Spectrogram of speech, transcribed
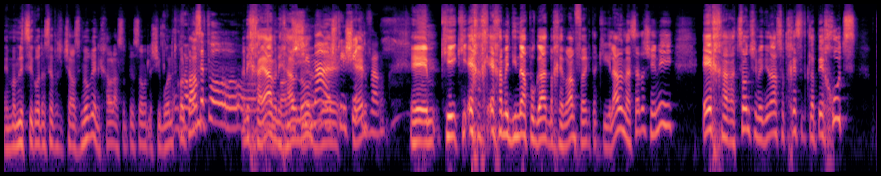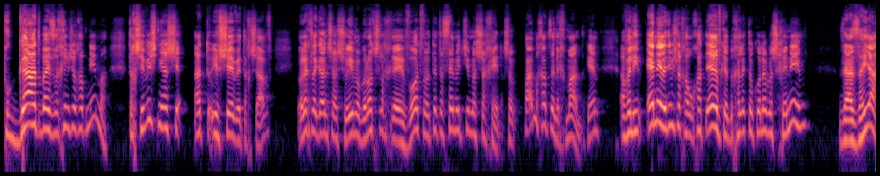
אני ממליץ לקרוא את הספר של צ'ארלס מורי, אני חייב לעשות פרסומת לשיבולת כל פעם. הוא עושה פה... אני חייב, אני חייב, נו. רשימה שלישית כן. כבר. אמ, כי, כי איך, איך המדינה פוגעת בחברה, מפרקת את הקהילה, ומהצד השני, איך הרצון של מדינה לעשות חסד כלפי חוץ, פוגעת באזרחים שלך פנימה. תחשבי שנייה שאת יושבת עכשיו, הולכת לגן שעשועים, הבנות שלך רעבות ונותנת את הסנדוויצ'ים לשכן. עכשיו, פעם אחת זה נחמד, כן? אבל אם אין לילדים שלך ארוחת ערב כי את מחלקת אותם כל היום לשכנים, זה הזיה.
